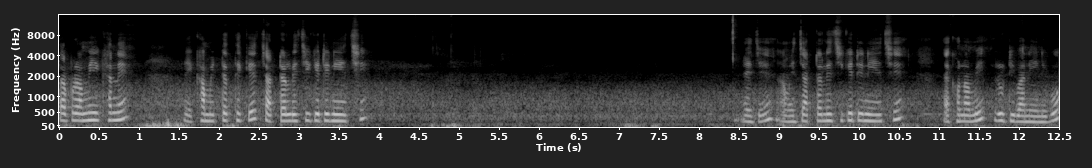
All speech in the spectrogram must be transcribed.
তারপর আমি এখানে এই খামিরটার থেকে চারটা লেচি কেটে নিয়েছি। এই যে, আমি চারটা লেচি কেটে নিয়েছি। এখন আমি রুটি বানিয়ে নিব।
